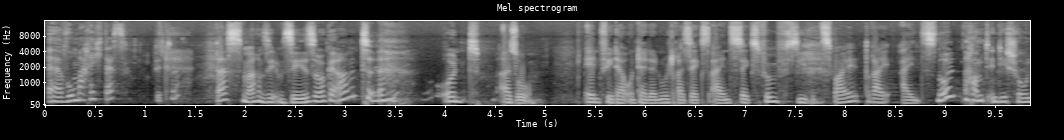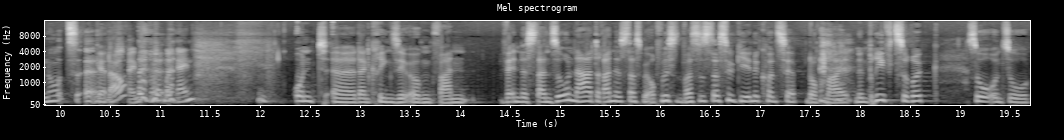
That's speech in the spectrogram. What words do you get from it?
Äh, wo mache ich das, bitte? Das machen Sie im Seelsorgeamt mhm. und also entweder unter der 0361 6572 310. Kommt in die Shownotes. Äh, genau. Schreiben wir mal rein. Und äh, dann kriegen Sie irgendwann wenn es dann so nah dran ist, dass wir auch wissen, was ist das Hygienekonzept, nochmal einen Brief zurück, so und so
